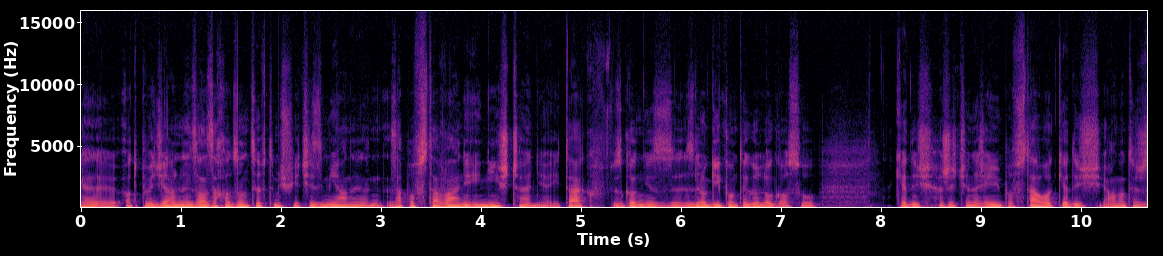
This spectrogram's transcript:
e, odpowiedzialny za zachodzące w tym świecie zmiany, za powstawanie i niszczenie. I tak, zgodnie z, z logiką tego logosu, kiedyś życie na Ziemi powstało, kiedyś ono też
